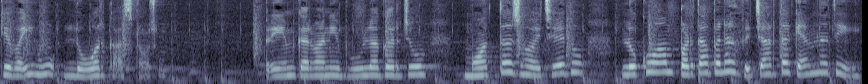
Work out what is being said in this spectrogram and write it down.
કે ભાઈ, હું લોઅર કાસ્ટનો છું. પ્રેમ કરવાની ભૂલ અગર જો મોત જ હોય છે, તો લોકો આમ પડતા પહેલાં વિચારતા કેમ નથી?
